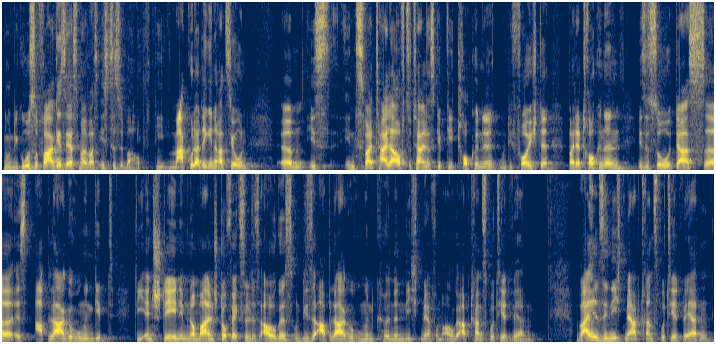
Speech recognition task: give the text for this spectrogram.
Nun, die große Frage ist erstmal, was ist es überhaupt? Die Makuladegeneration ähm, ist in zwei Teile aufzuteilen. Es gibt die trockene und die feuchte. Bei der trockenen ist es so, dass äh, es Ablagerungen gibt, die entstehen im normalen Stoffwechsel des Auges und diese Ablagerungen können nicht mehr vom Auge abtransportiert werden. Weil sie nicht mehr abtransportiert werden,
